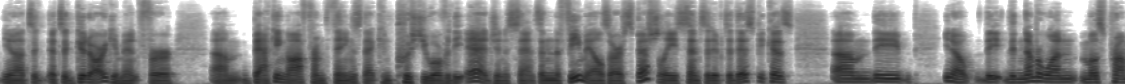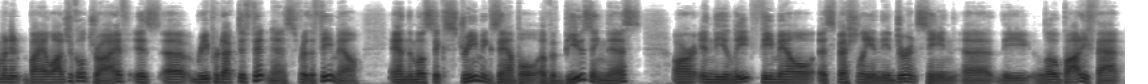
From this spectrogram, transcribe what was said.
you know, that's a, that's a good argument for um, backing off from things that can push you over the edge in a sense. And the females are especially sensitive to this because um, the you know the the number one most prominent biological drive is uh, reproductive fitness for the female. And the most extreme example of abusing this are in the elite female, especially in the endurance scene, uh, the low body fat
